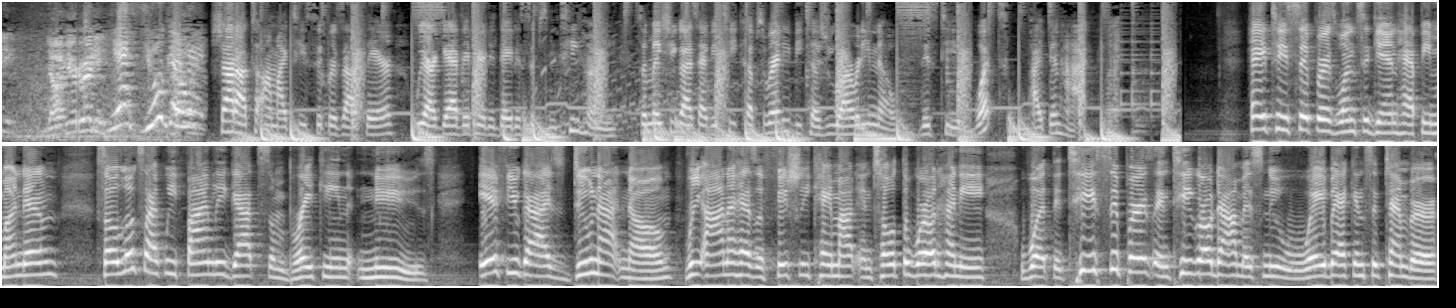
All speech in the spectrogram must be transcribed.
ready. Y'all get ready. Yes, you get ready. Shout out to all my tea sippers out there. We are gathered here today to sip some tea, honey. So make sure you guys have your teacups ready because you already know this tea is what? Piping hot. Hey, tea sippers. Once again, happy Monday. So it looks like we finally got some breaking news. If you guys do not know, Rihanna has officially came out and told the world, honey, what the tea sippers and girl Damas knew way back in September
